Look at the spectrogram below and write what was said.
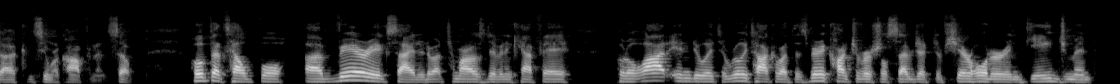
uh, consumer confidence. So, hope that's helpful. Uh, very excited about tomorrow's Dividend Cafe. Put a lot into it to really talk about this very controversial subject of shareholder engagement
